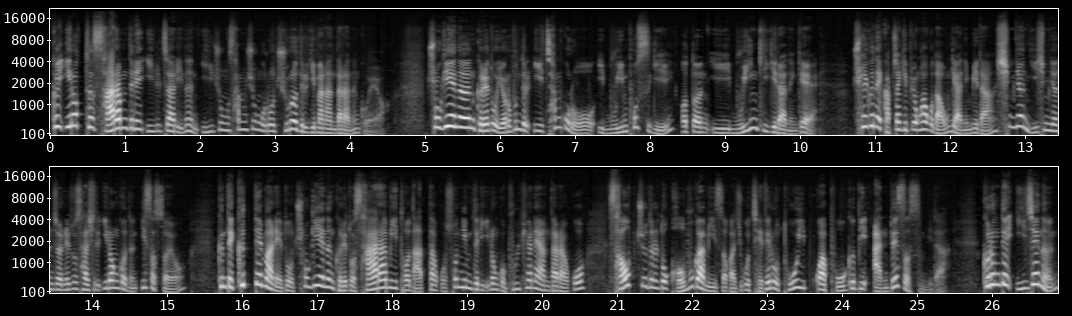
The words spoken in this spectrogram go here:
그 이렇듯 사람들의 일자리는 이중삼중으로 줄어들기만 한다라는 거예요. 초기에는 그래도 여러분들 이 참고로 이 무인 포스기 어떤 이 무인 기기라는 게 최근에 갑자기 뿅 하고 나온 게 아닙니다. 10년, 20년 전에도 사실 이런 거는 있었어요. 근데 그때만 해도 초기에는 그래도 사람이 더 낫다고 손님들이 이런 거 불편해 한다라고 사업주들도 거부감이 있어가지고 제대로 도입과 보급이 안 됐었습니다. 그런데 이제는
